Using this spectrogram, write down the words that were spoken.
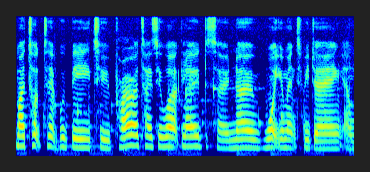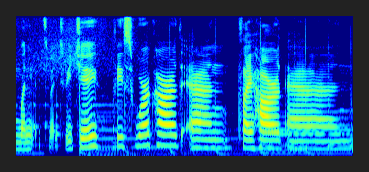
My top tip would be to prioritise your workload, so know what you're meant to be doing and when it's meant to be due. Please work hard and play hard and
